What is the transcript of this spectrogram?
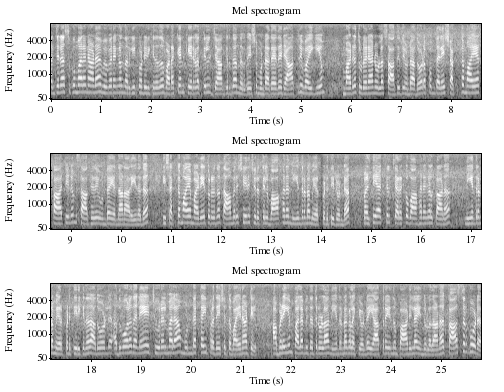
അഞ്ജന സുകുമാരനാണ് വിവരങ്ങൾ നൽകിക്കൊണ്ടിരിക്കുന്നത്. വടക്കൻ കേരളത്തിൽ ജാഗ്രതാ നിർദ്ദേശമുണ്ട്. അതായത് രാത്രി വൈകിയും മഴ തുടരാനുള്ള സാധ്യതയുണ്ട്. അതോടൊപ്പം തന്നെ ശക്തമായ കാറ്റിനും സാധ്യതയുണ്ട് എന്നാണ് അറിയുന്നത്. ഈ ശക്തമായ മഴയെ തുടർന്ന് താമരശ്ശേരി ചുരത്തിൽ വാഹന നിയന്ത്രണം ഏർപ്പെടുത്തിയിട്ടുണ്ട്. മൾട്ടി ആക്സിൽ ചരക്ക് വാഹനങ്ങൾക്കാണ് നിയന്ത്രണം ഏർപ്പെടുത്തിയിരിക്കുന്നത്. അതുകൊണ്ട് അതുപോലെ തന്നെ ചൂരൽമല മുണ്ടക്കൈ പ്രദേശത്ത് വയനാട്ടിൽ അവിടെയും പല വിധത്തിലുള്ള നിയന്ത്രണങ്ങളൊക്കെ ഉണ്ട് യാത്രയൊന്നും പാടില്ല എന്നുള്ളതാണ്. കാസർഗോഡ്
